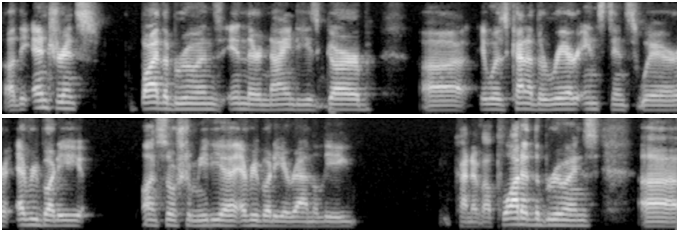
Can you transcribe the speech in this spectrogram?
Uh, the entrance by the Bruins in their 90s garb. Uh, it was kind of the rare instance where everybody on social media, everybody around the league kind of applauded the Bruins. Uh,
